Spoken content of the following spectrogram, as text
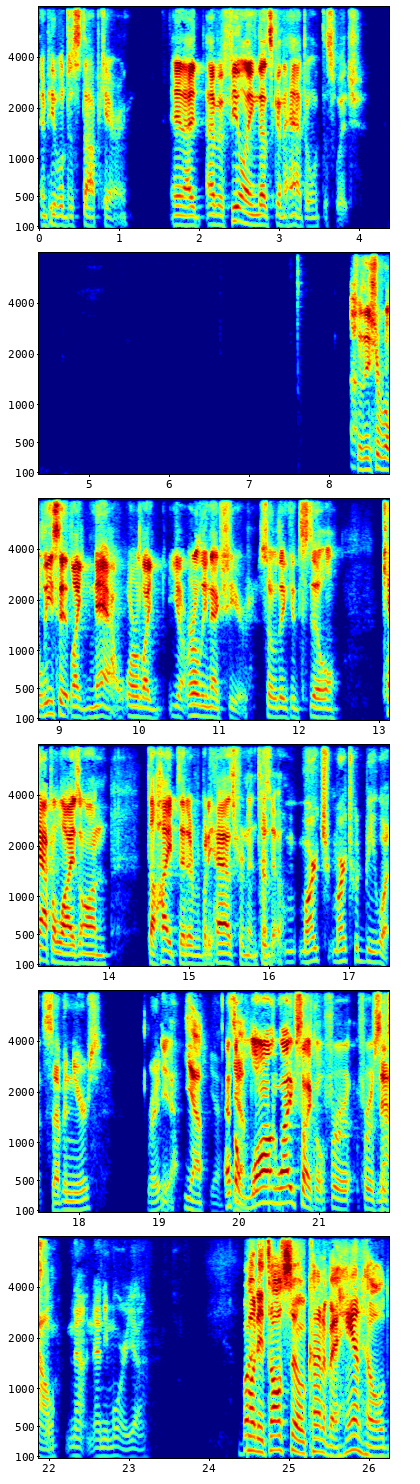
and people just stopped caring. And I, I have a feeling that's going to happen with the Switch. So they should release it like now or like you know early next year, so they could still capitalize on the hype that everybody has for Nintendo. March March would be what seven years, right? Yeah, Yeah. that's Yeah. a long life cycle for for a system. Now, not anymore. Yeah. But, it's also kind of a handheld,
